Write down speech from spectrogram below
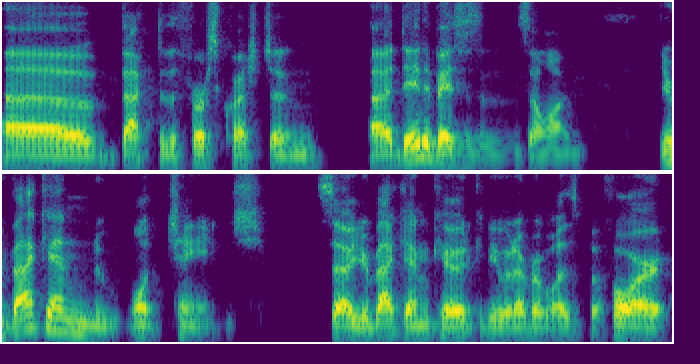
Uh, back to the first question, uh, databases and so on. Your backend won't change. So your backend code can be whatever it was before,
